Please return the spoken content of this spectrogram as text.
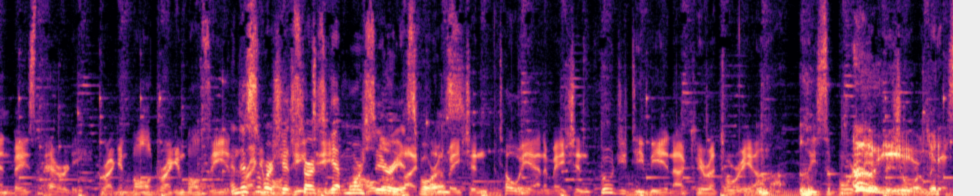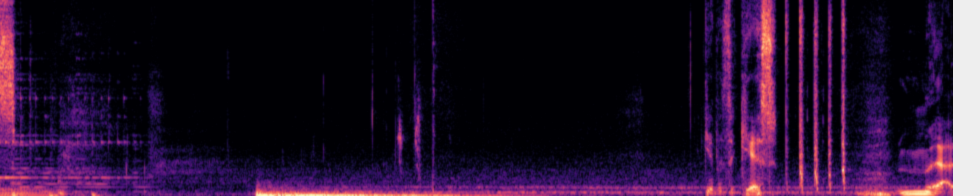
fan-based parody. Dragon Ball, Dragon Ball Z, and, And this is where Ball shit starts to get more serious for by us. Funimation, Toei Animation, Fuji TV, and Akira Toriyama. Please support Oh, the official yeah, get it. release. Give us a kiss. Dad.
